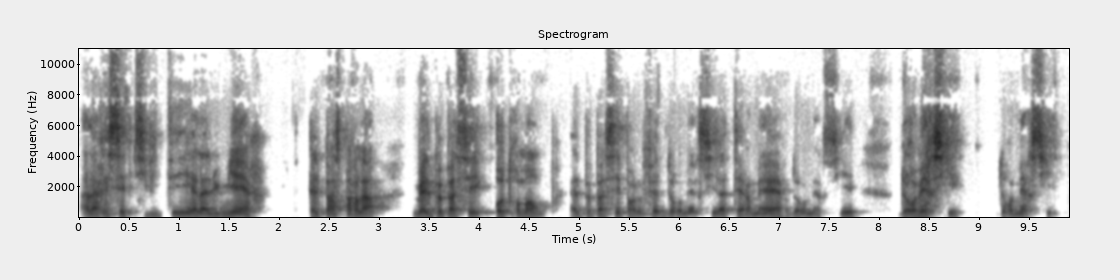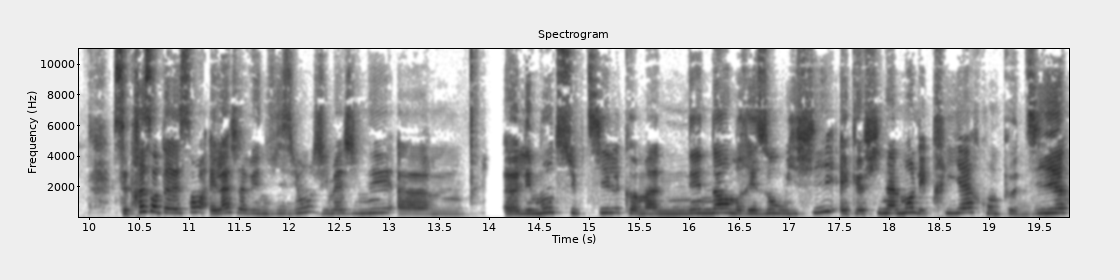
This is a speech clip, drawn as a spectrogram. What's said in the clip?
à la réceptivité, à la lumière. Elle passe par là, mais elle peut passer autrement. Elle peut passer par le fait de remercier la terre-mère, de remercier, de remercier, de remercier. C'est très intéressant. Et là, j'avais une vision. J'imaginais euh, euh, les mondes subtils comme un énorme réseau Wi-Fi et que finalement, les prières qu'on peut dire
